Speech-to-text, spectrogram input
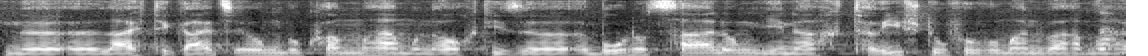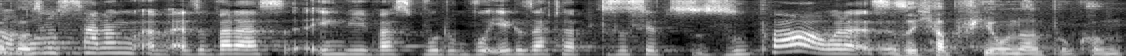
eine äh, leichte Gehaltserhöhung bekommen haben und auch diese Bonuszahlung, je nach Tarifstufe, wo man war, hat man Sag mal, halt was. Bonuszahlung, also war das irgendwie was, wo, du, wo ihr gesagt habt, das ist jetzt super oder ist es Also ich habe 400 bekommen.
